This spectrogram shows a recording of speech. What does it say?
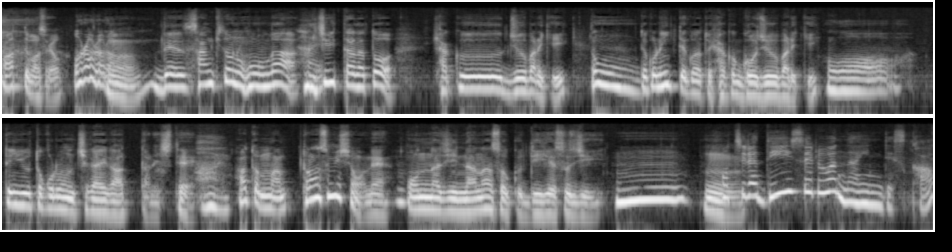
合ってますよ。あららら、うん、で3気筒の方が1リッターだと110馬力、はい、でこれ1.5だと150馬力。っていうところの違いがあったりして、はい、あとまあトランスミッションはね、同じ7速 DSG うん、こちらディーゼルはないんですか？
